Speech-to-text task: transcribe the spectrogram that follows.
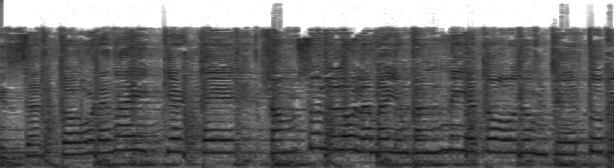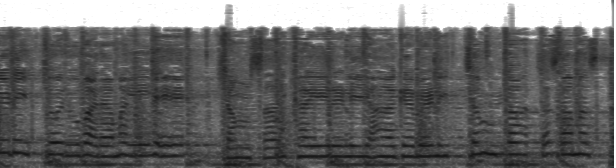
ഇസ്സത്തോടെ നയിക്കട്ടെ. ഷംസുൽ ഉലമയും തോറും ചേർത്തു പിടിച്ചൊരു വരമല്ലേ. ശംസായി കൈരളിയാകെ വെളിച്ചം കാത്ത സമസ്ത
